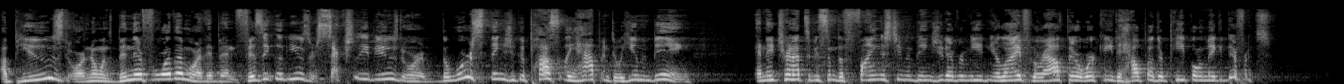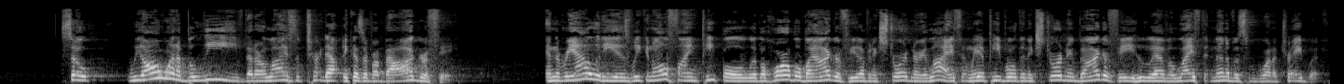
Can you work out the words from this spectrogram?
abused or no one's been there for them or they've been physically abused or sexually abused or the worst things you could possibly happen to a human being. And they turn out to be some of the finest human beings you'd ever meet in your life who are out there working to help other people and make a difference. So we all want to believe that our lives have turned out because of our biography. And the reality is we can all find people with a horrible biography who have an extraordinary life, and we have people with an extraordinary biography who have a life that none of us would want to trade with.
